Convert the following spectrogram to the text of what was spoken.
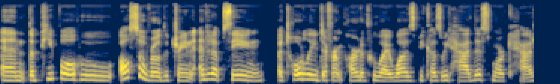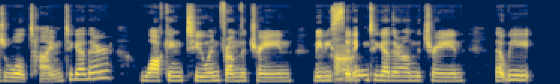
And the people who also rode the train ended up seeing a totally different part of who I was because we had this more casual time together, walking to and from the train, maybe huh sitting together on the train, that we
